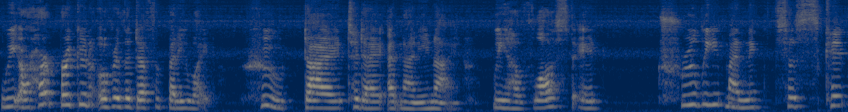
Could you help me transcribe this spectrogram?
We are heartbroken over the death of Betty White, who died today at 99. We have lost a truly magnificent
